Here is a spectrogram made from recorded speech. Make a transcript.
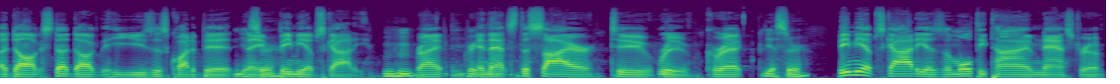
a dog, a stud dog that he uses quite a bit yes, named sir. Beam Me Up Scotty, mm-hmm. right? Great and dog. that's the sire to Rue, correct? Yes, sir. Beam Me Up Scotty is a multi-time NSTRA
